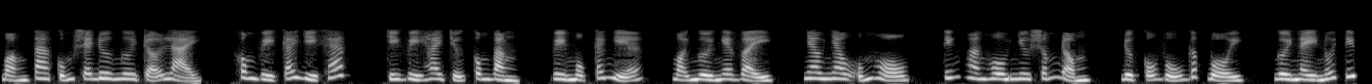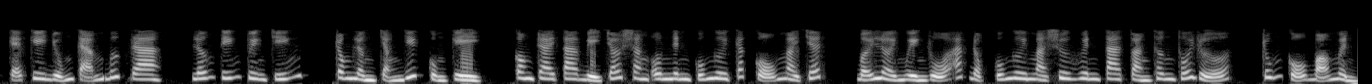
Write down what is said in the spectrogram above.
bọn ta cũng sẽ đưa ngươi trở lại, không vì cái gì khác, chỉ vì hai chữ công bằng, vì một cái nghĩa, mọi người nghe vậy, nhao nhao ủng hộ, tiếng hoang hô như sấm động, được cổ vũ gấp bội, người này nối tiếp kẻ kia dũng cảm bước ra, lớn tiếng tuyên chiến, trong lần chặn giết cùng kỳ, con trai ta bị chó săn ôn ninh của ngươi cắt cổ mà chết, bởi lời nguyền rủa ác độc của ngươi mà sư huynh ta toàn thân thối rửa, trúng cổ bỏ mình,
